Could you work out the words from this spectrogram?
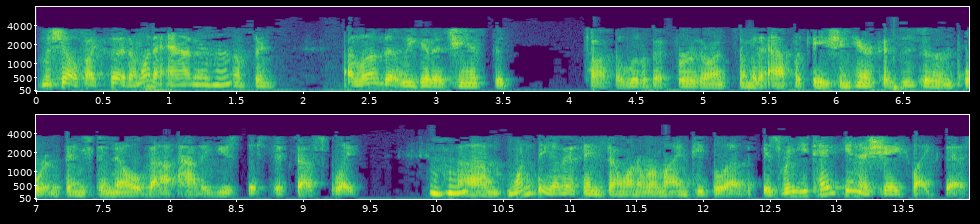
Michelle, if I could, I want to add Uh-huh. something. I love that we get a chance to talk a little bit further on some of the application here because these are important things to know about how to use this successfully. Mhm. Um, one of the other things I want to remind people of is when you take in a shake like this,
